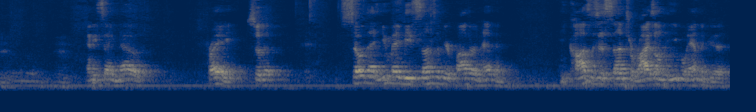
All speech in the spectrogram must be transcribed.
Mm-hmm. And he's saying no pray so that so that you may be sons of your father in heaven. He causes his sun to rise on the evil and the good.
